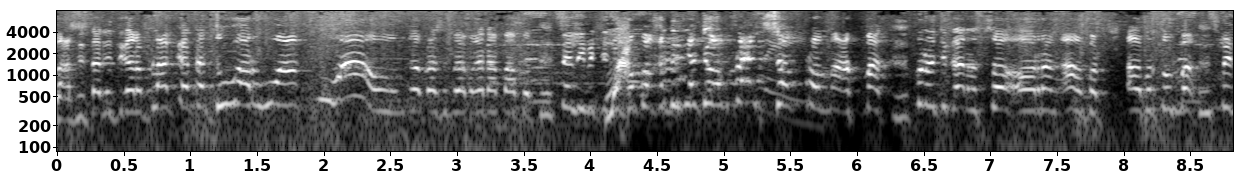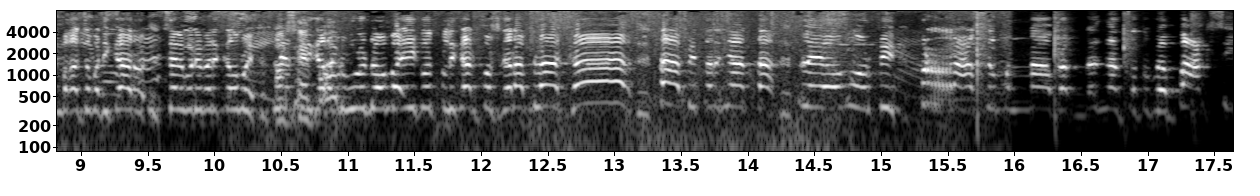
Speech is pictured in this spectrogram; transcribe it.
Lasis tadi tinggal belakang dan keluar. Wow, wow, nggak berhasil mendapatkan apa-apa. Felipe tidak membawa ketika juga flank shot from Ahmad menuju ke arah seorang Albert. Albert tumbang, spin bakal coba digaru. Saya diberi mereka Lihat tiga dulu domba ikut pelikan pos ke arah belakang. Tapi ternyata Leo Murphy berhasil menabrak dengan satu baksi.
